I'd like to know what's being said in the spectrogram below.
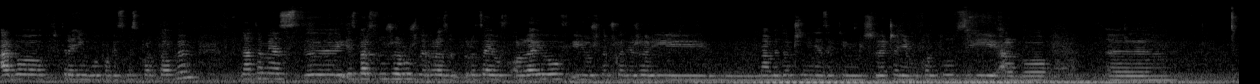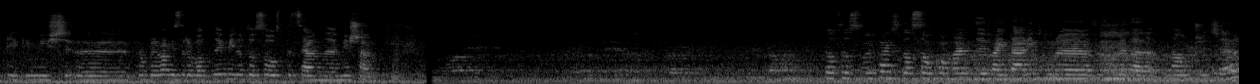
albo w treningu powiedzmy sportowym. Natomiast y, jest bardzo dużo różnych rodzajów olejów i już na przykład jeżeli mamy do czynienia z jakimś leczeniem kontuzji albo jakimiś y, problemami zdrowotnymi, no to są specjalne mieszanki. To co słychać to są komendy Wajtari, które wypowiada nauczyciel.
